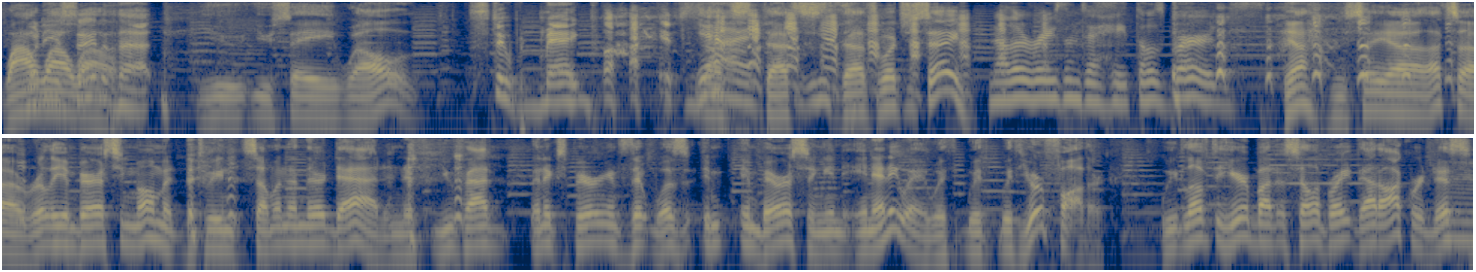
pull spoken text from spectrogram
Wow, what do you wow, say wow. to that? You you say, well, Stupid magpies. Yeah. that's that's that's what you say. Another reason to hate those birds. Yeah, you say uh, that's a really embarrassing moment between someone and their dad. And if you've had an experience that was em- embarrassing in, in any way with, with with your father, we'd love to hear about it. Celebrate that awkwardness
